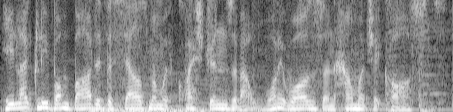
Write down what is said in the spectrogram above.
He likely bombarded the salesman with questions about what it was and how much it cost.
